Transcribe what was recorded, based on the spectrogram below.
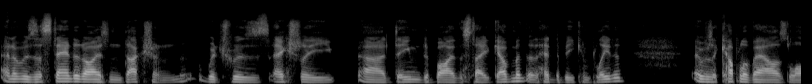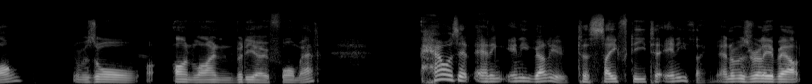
and it was a standardized induction, which was actually uh, deemed by the state government that had to be completed. It was a couple of hours long. It was all online and video format. How is it adding any value to safety to anything? And it was really about.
